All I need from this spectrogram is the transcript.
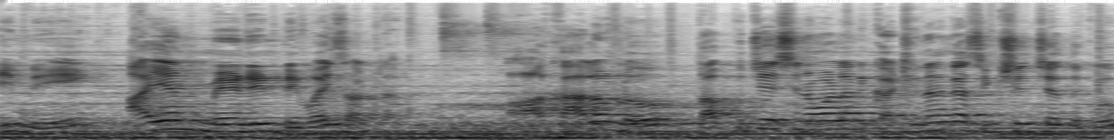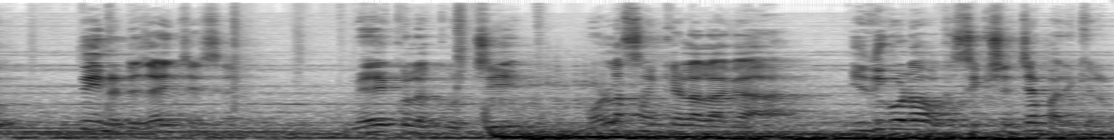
దీన్ని మేడ్ ఇన్ డివైస్ అంటారు. ఆ కాలంలో తప్పు చేసిన వాళ్ళని కఠినంగా శిక్షించేందుకు దీన్ని డిజైన్ చేశారు. మేకుల కుర్చీ ముళ్ళ సంఖ్యలలాగా ఇది కూడా ఒక శిక్షించే పరికరం.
